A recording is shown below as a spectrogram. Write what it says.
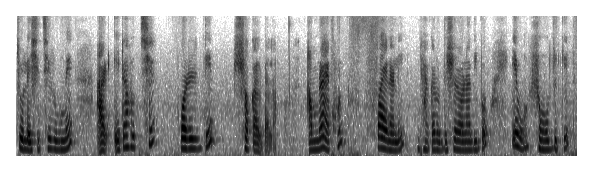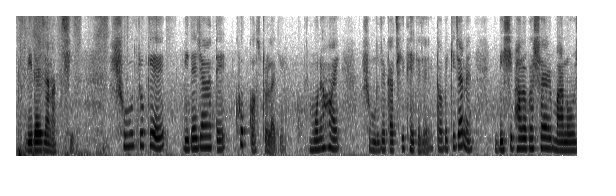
চলে এসেছি রুমে। আর এটা হচ্ছে পরের দিন সকালবেলা। আমরা এখন ফাইনালি ঢাকার উদ্দেশ্যে রওনা দিব এবং সমুদ্রকে বিদায় জানাচ্ছি। সমুদ্রকে বিদায় জানাতে খুব কষ্ট লাগে। মনে হয় সমুদ্রের কাছেই থেকে যায়। তবে কি জানেন, বেশি ভালোবাসার মানুষ,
